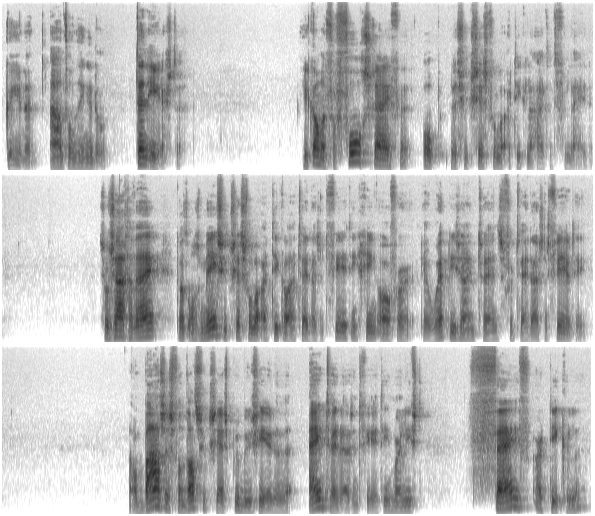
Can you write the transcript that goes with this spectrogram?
kun je een aantal dingen doen. Ten eerste, je kan een vervolg schrijven op de succesvolle artikelen uit het verleden. Zo zagen wij dat ons meest succesvolle artikel uit 2014 ging over de webdesign trends voor 2014. Nou, op basis van dat succes publiceerden we eind 2014 maar liefst vijf artikelen,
